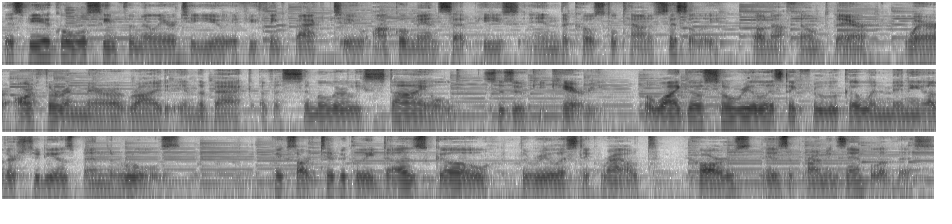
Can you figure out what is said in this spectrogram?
This vehicle will seem familiar to you if you think back to Aquaman's set piece in the coastal town of Sicily, though not filmed there, where Arthur and Mera ride in the back of a similarly styled Suzuki Carry. But why go so realistic for Luca when many other studios bend the rules? Pixar typically does go the realistic route. Cars is a prime example of this.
